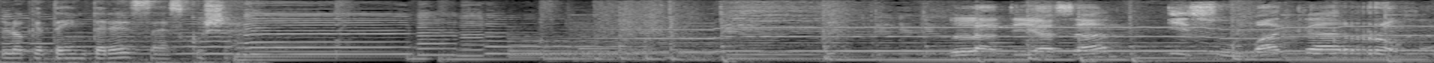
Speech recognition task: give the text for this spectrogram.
lo que te interesa escuchar. La tía Sam y su vaca roja.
